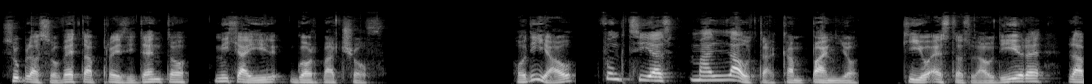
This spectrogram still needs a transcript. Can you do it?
sub la soveta presidento Mikhail Gorbachev. Hodiau, funccias mallauta campagno, kiu estas laudire la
